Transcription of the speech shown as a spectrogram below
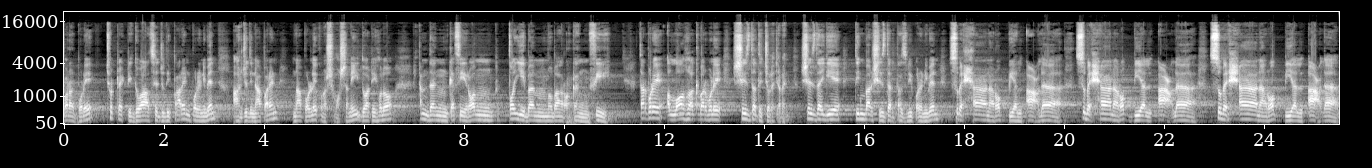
পরার পরে ছোট্ট একটি দোয়া আছে, যদি পারেন পরে নেবেন, আর যদি না পারেন, না পড়লে কোনো সমস্যা নেই। দোয়াটি হলো, হামদান কাসিরন তৈবাম মুবারাকান ফি তারপরে আল্লাহ আকবার বলে সিজদাতে চলে যাবেন। সেজদায় গিয়ে তিনবার সিজদার তাজবি পরে নেবেন। সুবহানা রব্বিয়াল আ'লা, সুবহানা রব্বিয়াল আ'লা, সুবহানা রব্বিয়াল আ'লা।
